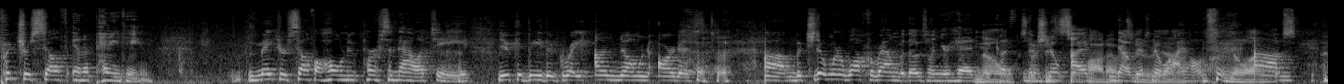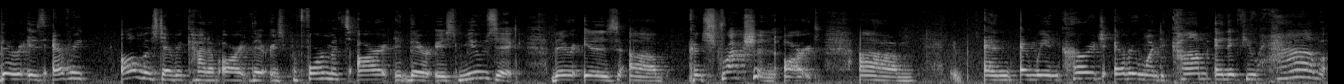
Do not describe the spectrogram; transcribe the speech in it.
put yourself in a painting. Make yourself a whole new personality. You could be the great unknown artist, um, but you don't want to walk around with those on your head no, because there's no so eye, no, too, there's no yeah. aisles. no. Um, there is every almost every kind of art. There is performance art, there is music, there is um, construction art. Um, and, and we encourage everyone to come. And if you have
